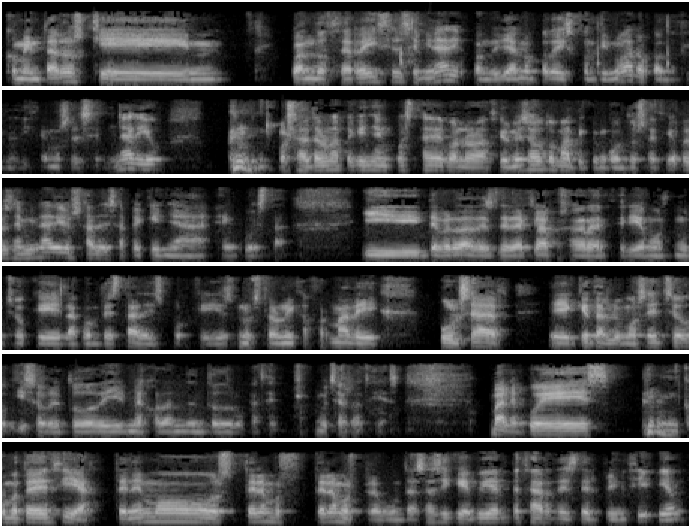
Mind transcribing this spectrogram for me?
comentaros que cuando cerréis el seminario, cuando ya no podéis continuar o cuando finalicemos el seminario, os saldrá una pequeña encuesta de valoración. Es automático. En cuanto se cierre el seminario, sale esa pequeña encuesta. Y de verdad, desde la CLAP os agradeceríamos mucho que la contestarais, porque es nuestra única forma de pulsar eh, qué tal lo hemos hecho y sobre todo de ir mejorando en todo lo que hacemos. Muchas gracias. Vale, pues como te decía, tenemos, tenemos, tenemos preguntas, así que voy a empezar desde el principio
